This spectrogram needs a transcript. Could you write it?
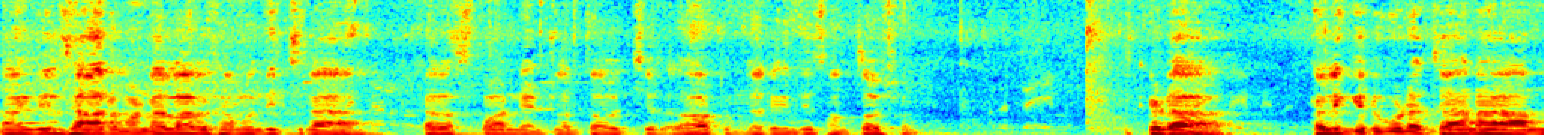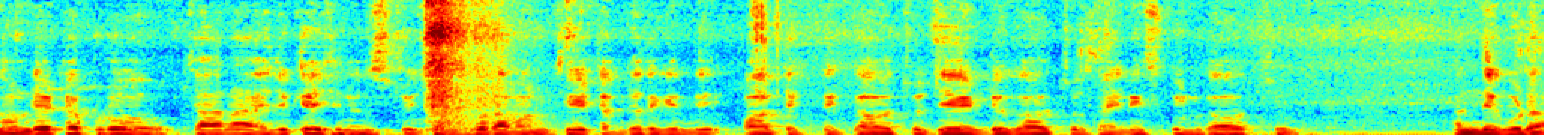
నాకు తెలిసి ఆరు మండలాలకు సంబంధించిన కరస్పాండెంట్లతో వచ్చి రావటం జరిగింది. సంతోషం. ఇక్కడ కలిగిరి కూడా చాలా అందం ఉండేటప్పుడు చాలా ఎడ్యుకేషన్ ఇన్స్టిట్యూషన్స్ కూడా మనం చేయటం జరిగింది. పాలిటెక్నిక్ కావచ్చు జేఎన్టీ కావచ్చు సైనిక్ స్కూల్ కావచ్చు అన్నీ కూడా.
